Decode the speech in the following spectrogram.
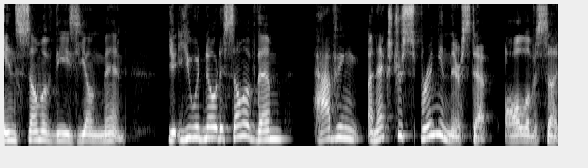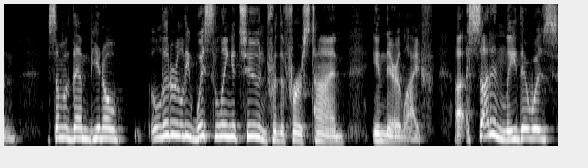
in some of these young men. You, you would notice some of them having an extra spring in their step all of a sudden. Some of them, you know, literally whistling a tune for the first time in their life. Uh, suddenly, there was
